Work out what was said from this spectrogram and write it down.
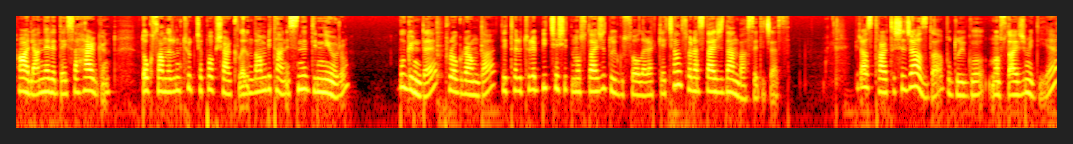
hala neredeyse her gün 90'ların Türkçe pop şarkılarından bir tanesini dinliyorum. Bugün de programda literatüre bir çeşit nostalji duygusu olarak geçen solastalji'den bahsedeceğiz. Biraz tartışacağız da bu duygu nostalji mi diye.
